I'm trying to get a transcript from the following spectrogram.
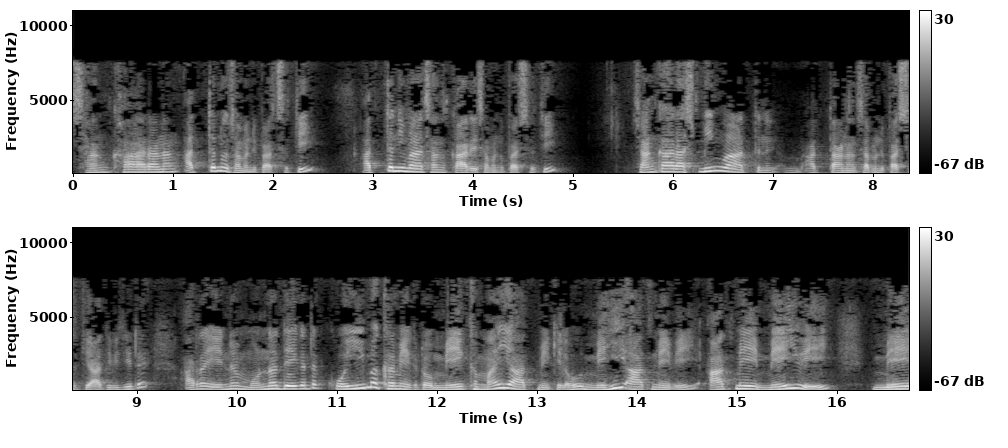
සංඛාරණං අත්තනෝ සමනිපස්සති අත්තනිමා සංස්කාරේ සමනුපස්සති සංඛාරස්මින් වාත්තන අත්තාන සමනුපස්සති ආදි විදිහට අර එන මොන දෙයකට කොයිම ක්‍රමයකට මේකමයි ආත්මය කියලා හෝ මෙහි ආත්මේ වෙයි ආත්මේ මේයි වෙයි මේ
